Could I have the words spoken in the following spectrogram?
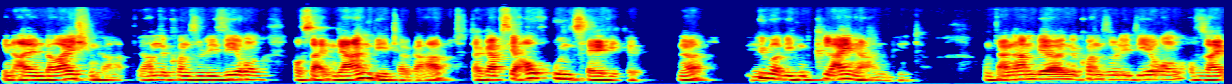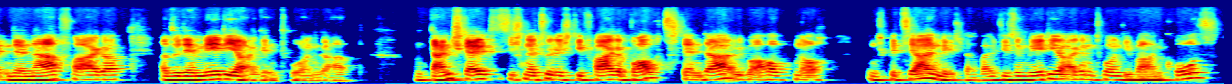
in allen Bereichen gehabt. Wir haben eine Konsolidierung auf Seiten der Anbieter gehabt. Da gab es ja auch unzählige, ne, überwiegend kleine Anbieter. Und dann haben wir eine Konsolidierung auf Seiten der Nachfrager, also der Mediaagenturen gehabt. Und dann stellte sich natürlich die Frage, braucht es denn da überhaupt noch einen Spezialmittler? Weil diese Mediaagenturen, die waren groß.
